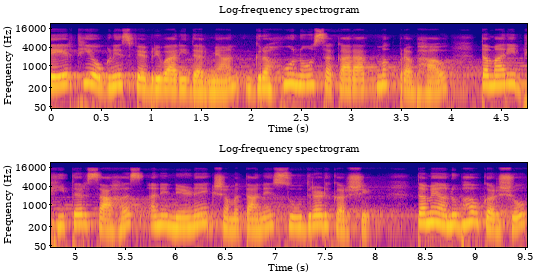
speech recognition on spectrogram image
તેરથી ઓગણીસ ફેબ્રુઆરી દરમિયાન ગ્રહોનો સકારાત્મક પ્રભાવ તમારી ભીતર સાહસ અને નિર્ણય ક્ષમતાને સુદૃઢ કરશે. તમે અનુભવ કરશો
